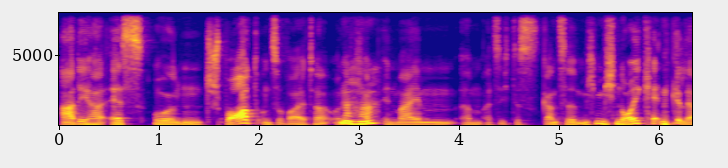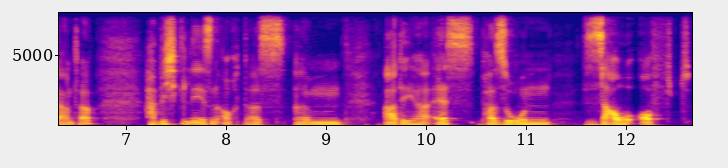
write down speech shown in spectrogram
ADHS und Sport und so weiter. Und Aha. ich habe in meinem, ähm, als ich das Ganze, mich, mich neu kennengelernt habe, habe ich gelesen auch, dass ähm, ADHS-Personen sau oft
